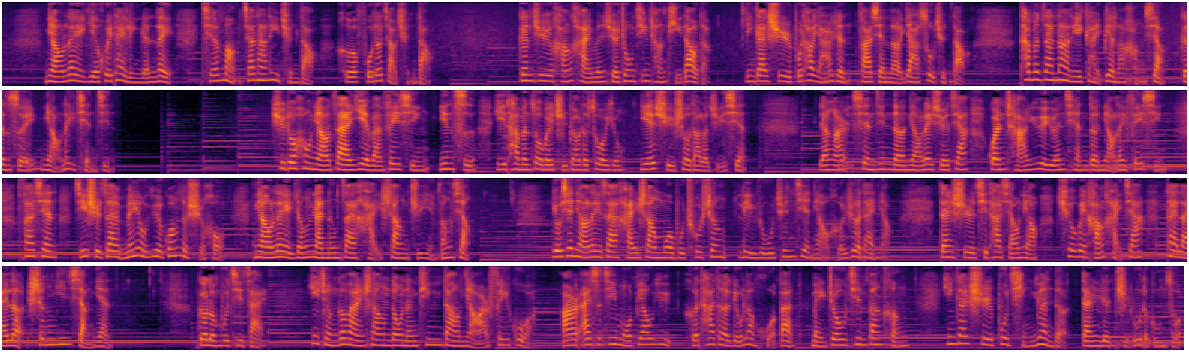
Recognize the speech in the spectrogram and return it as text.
鸟类也会带领人类前往加纳利群岛和佛得角群岛。根据航海文学中经常提到的，应该是葡萄牙人发现了亚速群岛，他们在那里改变了航向，跟随鸟类前进。许多候鸟在夜晚飞行，因此以它们作为指标的作用也许受到了局限。然而，现今的鸟类学家观察月圆前的鸟类飞行，发现即使在没有月光的时候，鸟类仍然能在海上指引方向。有些鸟类在海上默不出声，例如军舰鸟和热带鸟，但是其他小鸟却为航海家带来了声音响宴。哥伦布记载，一整个晚上都能听到鸟儿飞过。而爱斯基摩标玉和他的流浪伙伴美洲金斑衡，应该是不情愿地担任指路的工作。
